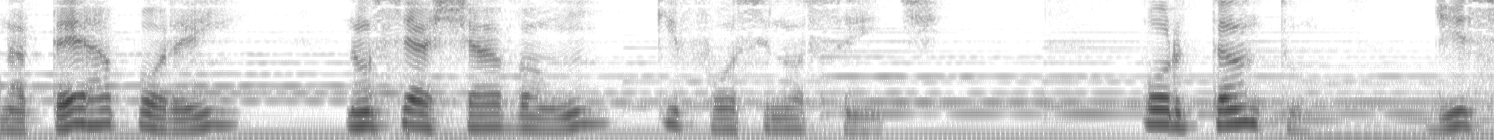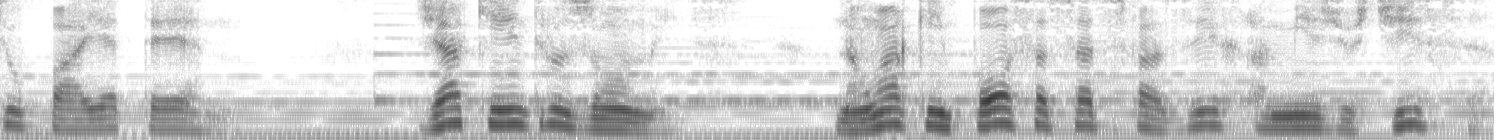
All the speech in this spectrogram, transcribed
Na terra, porém, não se achava um que fosse inocente. Portanto, disse o Pai Eterno, já que entre os homens não há quem possa satisfazer a minha justiça,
